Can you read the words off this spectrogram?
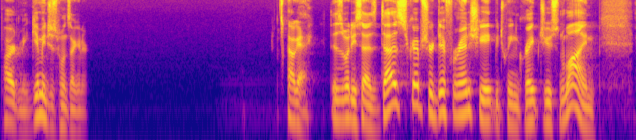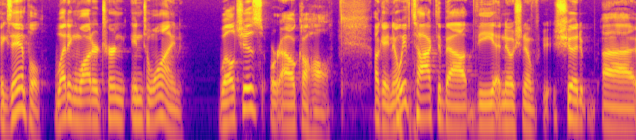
Pardon me. Give me just one second. Okay. This is what he says. Does scripture differentiate between grape juice and wine? Example, wedding water turned into wine. Welch's or alcohol? Okay, now we've talked about the notion of should uh,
